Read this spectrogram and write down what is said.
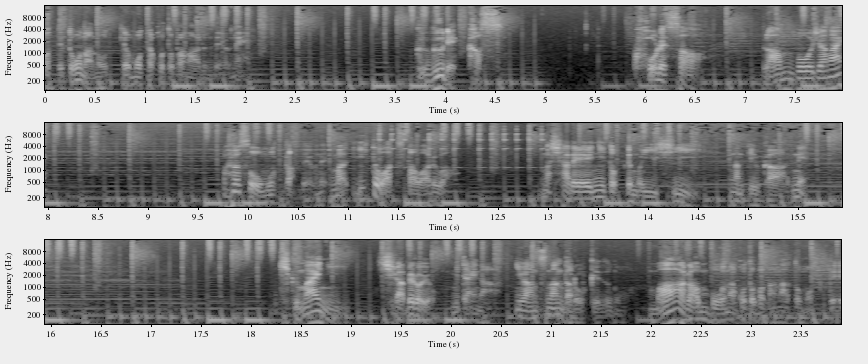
葉ってどうなのって思った言葉があるんだよね。ググレカス。これさ乱暴じゃない？そう思ったんだよね。まあ意図は伝わるわ。まあ謝礼にとってもいいし何ていうかね。聞く前に調べろよみたいなニュアンスなんだろうけれどもまあ乱暴な言葉だなと思って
